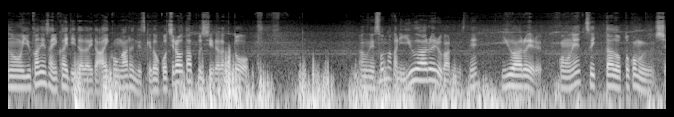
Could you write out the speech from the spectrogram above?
の、ゆか姉さんに書いていただいたアイコンがあるんですけど、こちらをタップしていただくと、あのね、その中に URL があるんですね。URL。このね、twitter.com ス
